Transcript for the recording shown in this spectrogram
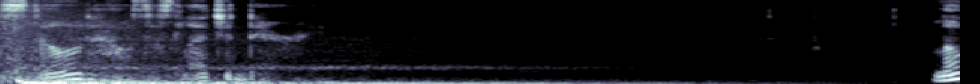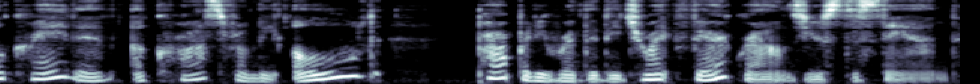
Stone House is legendary. Located across from the old property where the Detroit Fairgrounds used to stand,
